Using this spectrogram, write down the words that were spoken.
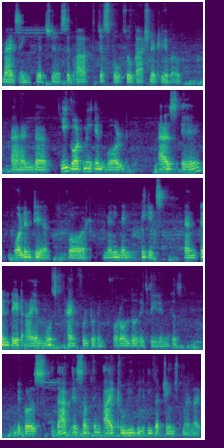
magazine, which uh, Siddharth just spoke so passionately about. And uh, he got me involved as a volunteer for many, many gigs. And till date, I am most thankful to him for all those experiences because that is something I truly believe that changed my life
